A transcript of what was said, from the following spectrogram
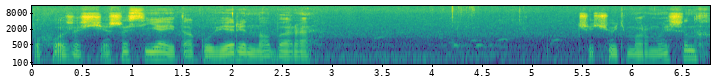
Похоже, ще щось є і так уверенно бере. Чуть-чуть мормишинг.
